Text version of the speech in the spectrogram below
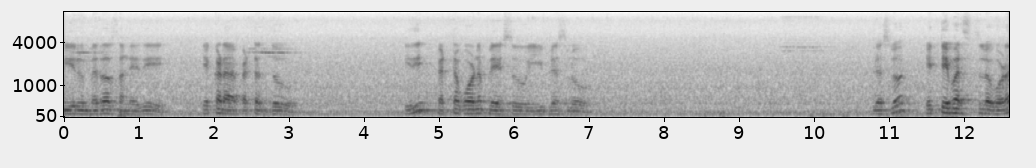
మీరు మిర్రర్స్ అనేది ఎక్కడ పెట్టద్దు. ఇది పెట్టకూడని ప్లేసు ఈ ప్లేస్లో. ప్లస్లో ఎట్టి పరిస్థితుల్లో కూడా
